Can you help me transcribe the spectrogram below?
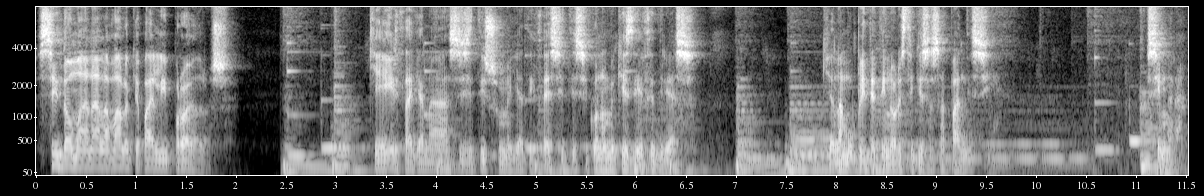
Σύντομα αναλαμβάνω και πάλι πρόεδρος. Και ήρθα για να συζητήσουμε για τη θέση της οικονομικής διευθύντριας. Και να μου πείτε την οριστική σας απάντηση. Σήμερα.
